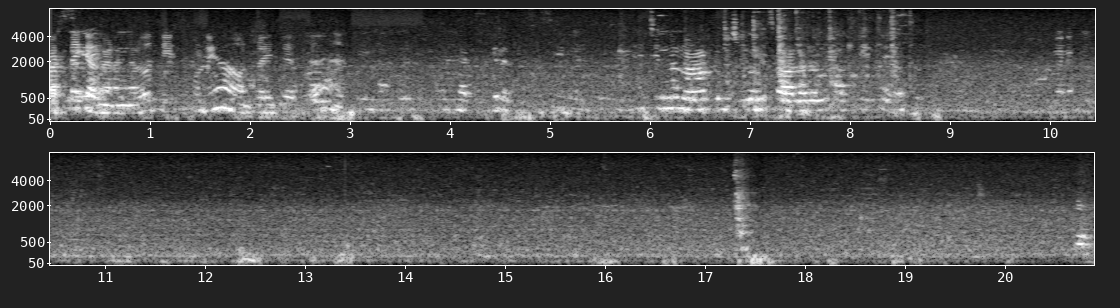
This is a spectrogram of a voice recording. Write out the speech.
వస్తాయి కదా మేడం గారు తీసుకుని ట్రై చేస్తే చిన్న నాకు చాలా రోజులు వచ్చింది ఇది అంటే చెస్ట్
